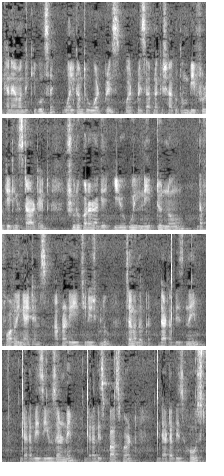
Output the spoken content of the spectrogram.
এখানে আমাদের কি বলছে? ওয়েলকাম টু ওয়ার্ডপ্রেস ওয়ার্ডপ্রেসে আপনাকে স্বাগতম। বিফোর গেটিং স্টার্টেড শুরু করার আগে you will need to know the following items আপনার এই জিনিসগুলো জানা দরকার। Database name database user name database password database host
